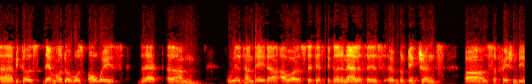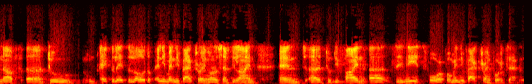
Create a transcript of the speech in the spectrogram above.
uh, because their motto was always that um, real-time data, our statistical analysis, uh, predictions are sufficient enough uh, to calculate the load of any manufacturing or assembly line and uh, to define uh, the needs for, for manufacturing, for example.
